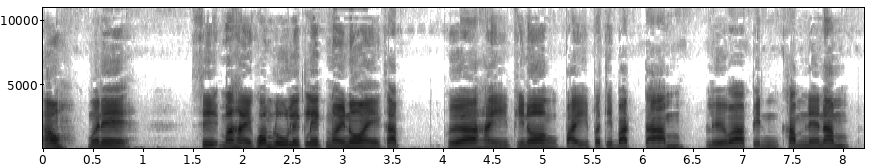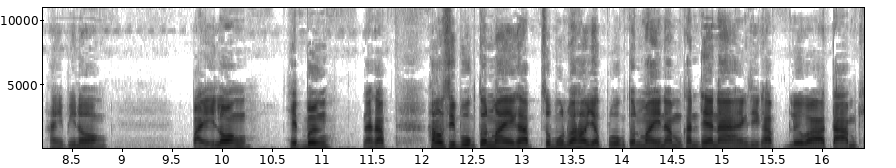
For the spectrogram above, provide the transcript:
เอาเมื่อนี้สิมาให้ความรู้เล็กๆหน่อยๆครับ เพื่อให้พี่น้องไปปฏิบัติตาม หรือว่าเป็นคำแนะนำให้พี่น้อง ไปล่องเฮ็ดเบิงนะครับเฮาสิปลูกต้นไม้ครับสมมุติว่าเฮาอยากปลูกต้นไม้นำคันแท่หน้าจังซี่ครับหรือว่าตามเข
